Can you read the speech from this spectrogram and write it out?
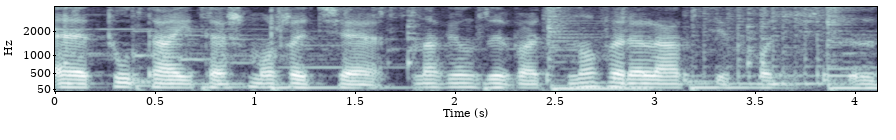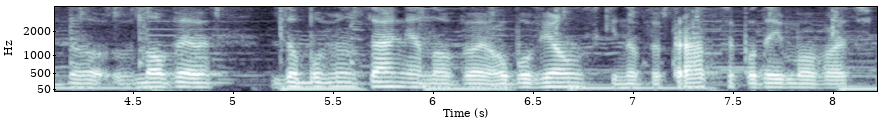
e, tutaj też możecie nawiązywać nowe relacje, wchodzić do, w nowe zobowiązania, nowe obowiązki, nowe prace podejmować,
